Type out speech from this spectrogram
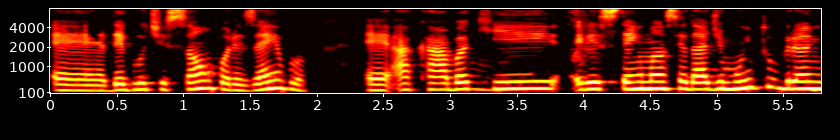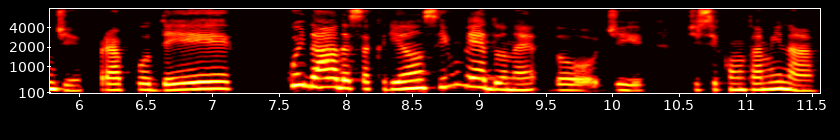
é, deglutição, por exemplo, é, acaba hum. que eles têm uma ansiedade muito grande para poder cuidar dessa criança e o medo, né, do, de, de se contaminar.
